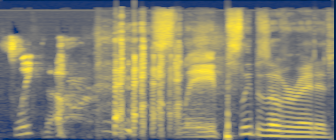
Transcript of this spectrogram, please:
Sleep though. Sleep. Sleep is overrated.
